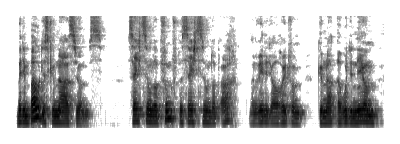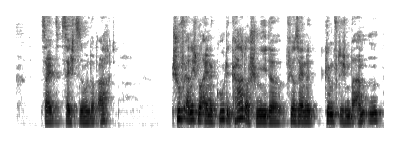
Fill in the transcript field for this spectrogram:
Mit dem Bau des Gymnasiums 1605 bis 1608, man redet ja auch heute vom Gymna äh, Routineum seit 1608, schuf er nicht nur eine gute Kaderschmiede für seine künftigen Beamten,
